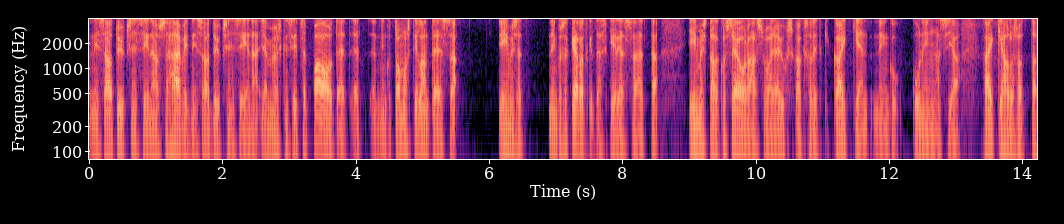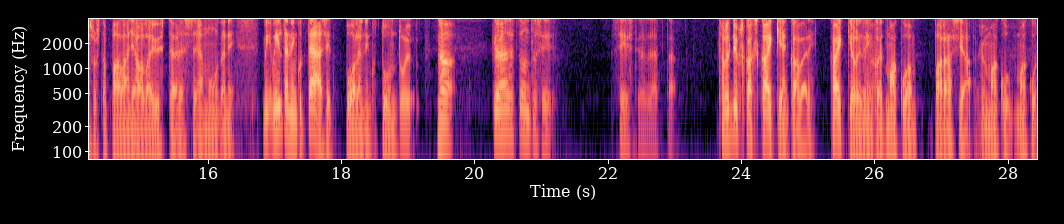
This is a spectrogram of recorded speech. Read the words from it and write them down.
niin sä oot yksin siinä. Jos sä hävit, niin sä oot yksin siinä. Ja myöskin sitten se palaute, että et, et, niin tuommoisessa tilanteessa ihmiset, niin kuin sä kerrotkin tässä kirjassa, että ihmiset alkoi seuraa sua ja yksi, kaksi olitkin kaikkien niin kuin kuningas ja kaikki halusi ottaa susta palan ja olla yhteydessä ja muuta. Niin mi- miltä niin tämä sitten puolen niin kuin tuntui? No, kyllähän se tuntui si- siistiltä, että Sä olit yksi, kaksi kaikkien kaveri. Kaikki oli Joo. niin kuin, että maku on paras ja maku, maku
